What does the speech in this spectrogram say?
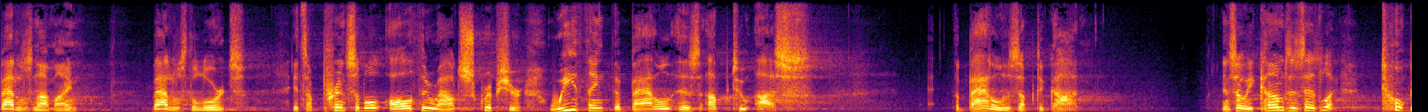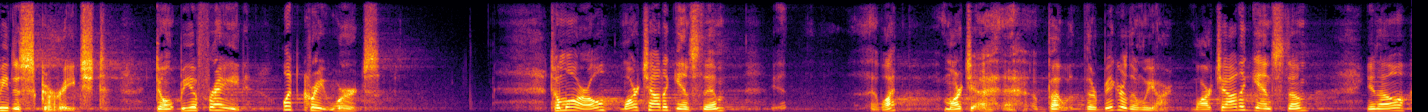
Battle's not mine, battle's the Lord's. It's a principle all throughout Scripture. We think the battle is up to us, the battle is up to God. And so he comes and says, Look, don't be discouraged, don't be afraid. What great words. Tomorrow, march out against them. What? March, uh, but they're bigger than we are. March out against them you know,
